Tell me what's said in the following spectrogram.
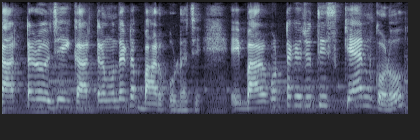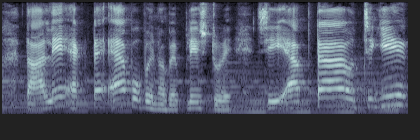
কার্ডটা রয়েছে এই কার্ডটার মধ্যে একটা বারকোড আছে এই বারকোডটাকে যদি স্ক্যান করো, তাহলে একটা অ্যাপ ওপেন হবে প্লে স্টোরে সেই অ্যাপটা হচ্ছে গিয়ে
